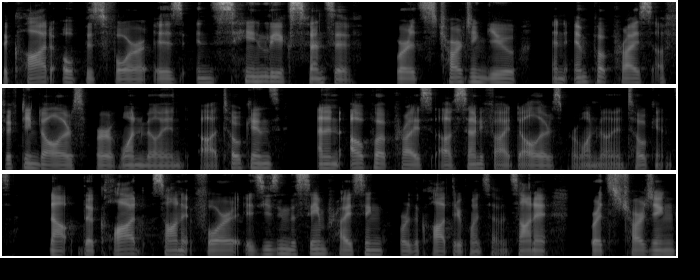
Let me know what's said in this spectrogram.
the Claude Opus 4 is insanely expensive, where it's charging you an input price of $15 per 1 million uh, tokens and an output price of $75 per 1 million tokens. Now, the Claude Sonnet 4 is using the same pricing for the Claude 3.7 Sonnet, where it's charging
